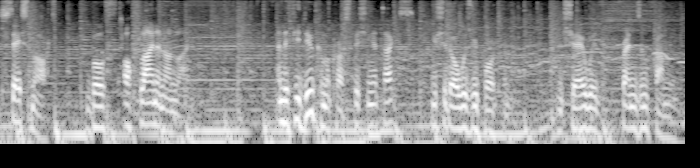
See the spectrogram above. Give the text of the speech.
Stay smart, both offline and online. And if you do come across phishing attacks, you should always report them and share with friends and family.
